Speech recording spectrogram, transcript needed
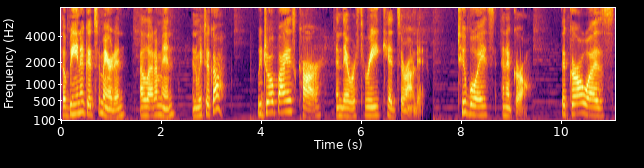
So, being a good Samaritan, I let him in and we took off. We drove by his car and there were three kids around it two boys and a girl. The girl was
